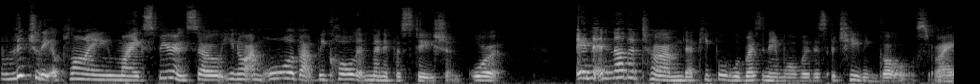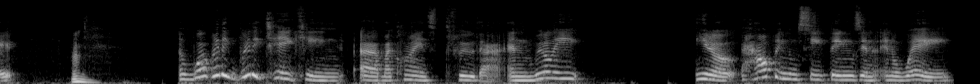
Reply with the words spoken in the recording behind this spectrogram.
literally applying my experience. So, you know, I'm all about, we call it manifestation, or in another term that people will resonate more with is achieving goals, right? Mm. And what really, really taking uh, my clients through that and really, you know, helping them see things in, in a way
